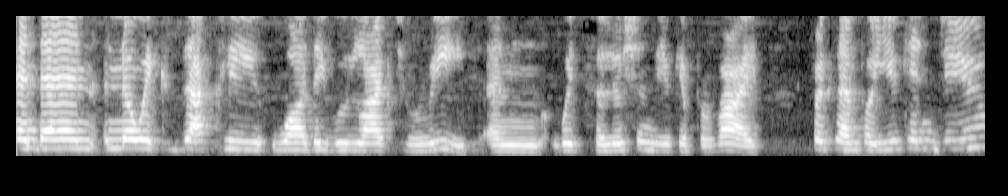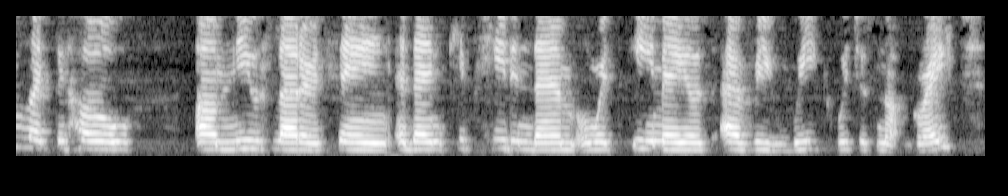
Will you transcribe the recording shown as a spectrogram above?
And then know exactly what they would like to read and which solutions you can provide for example, you can do like the whole um, newsletter thing and then keep hitting them with emails every week, which is not great.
